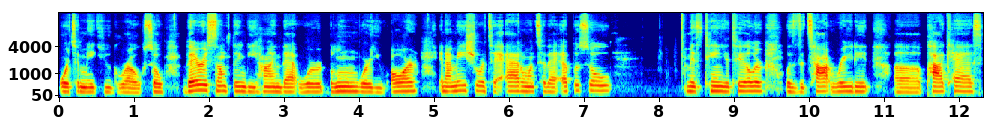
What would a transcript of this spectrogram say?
or to make you grow. So there is something behind that word bloom where you are. And I made sure to add on to that episode Miss Tanya Taylor was the top rated uh, podcast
